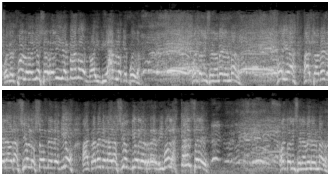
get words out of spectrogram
Cuando el pueblo de Dios se arrodilla, hermano, no hay diablo que pueda. ¿Cuántos dicen amén, hermano? Oiga, a través de la oración los hombres de Dios, a través de la oración Dios les derribó las cárceles. ¿Cuántos dicen amén, hermano?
